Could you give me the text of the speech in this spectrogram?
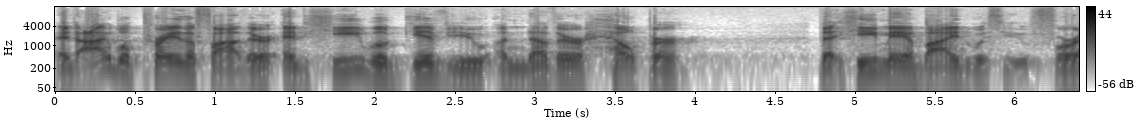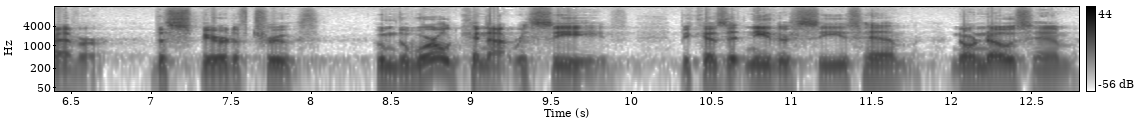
And I will pray the Father, and he will give you another helper that he may abide with you forever, the Spirit of truth, whom the world cannot receive, because it neither sees him nor knows him,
